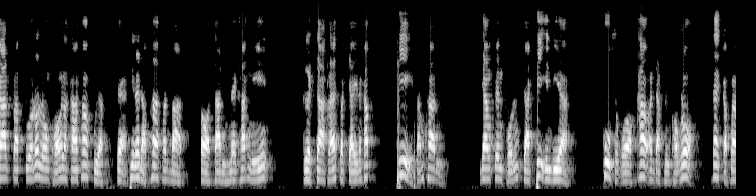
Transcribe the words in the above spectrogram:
การปรับตัวลดลงของราคาข้าวเปลือก แต่ที่ระดับ 5,000 บาทต่อตันในครั้งนี้ เกิดจากหลายปัจจัยนะครับ ที่สำคัญยังเป็นผลจากที่อินเดีย ผู้ส่งออกข้าวอันดับหนึ่งของโลก ได้กลับมา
